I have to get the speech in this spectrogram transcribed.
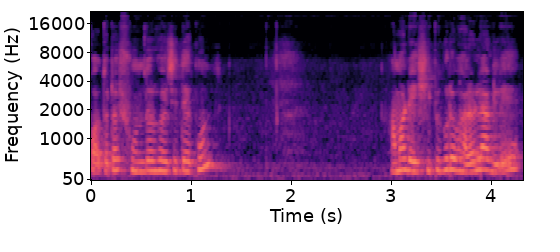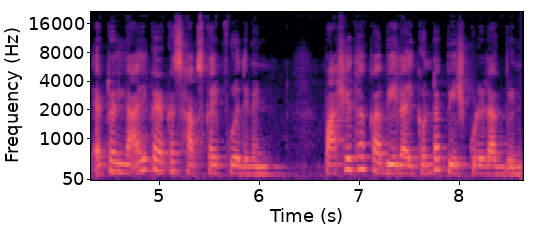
কতটা সুন্দর হয়েছে দেখুন। আমার রেসিপিগুলো ভালো লাগলে একটা লাইক আর একটা সাবস্ক্রাইব করে দেবেন। পাশে থাকা বেল আইকনটা প্রেস করে রাখবেন।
